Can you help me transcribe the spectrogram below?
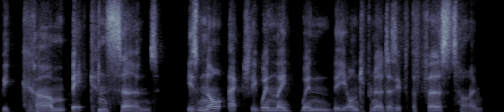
become a bit concerned is not actually when they when the entrepreneur does it for the first time.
